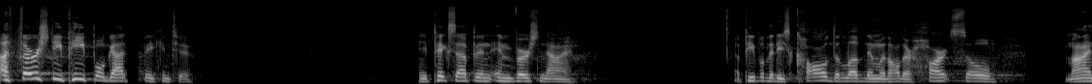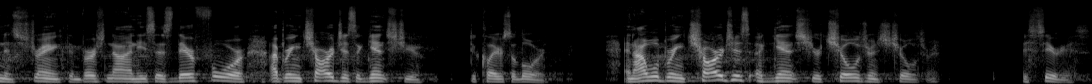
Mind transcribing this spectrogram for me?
A thirsty people, God's speaking to. He picks up in, in verse 9 a people that he's called to love them with all their heart, soul, mind, and strength. In verse 9, he says, Therefore, I bring charges against you, declares the Lord, and I will bring charges against your children's children. It's serious.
